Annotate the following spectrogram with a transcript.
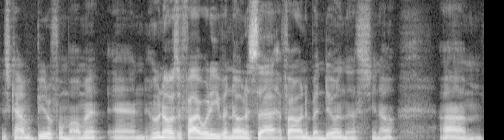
just kind of a beautiful moment, and who knows if I would even notice that if I wouldn't have been doing this, you know. Um,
